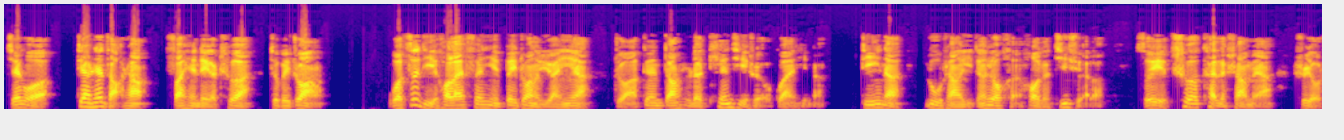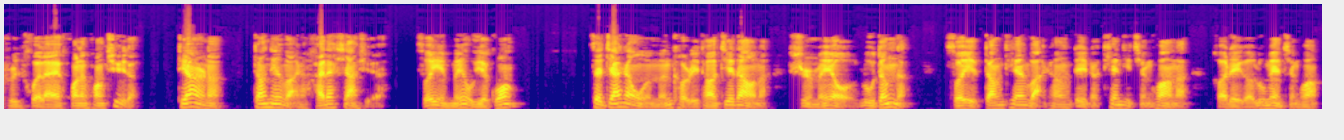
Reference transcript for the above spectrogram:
结果第二天早上。发现这个车啊就被撞了。我自己后来分析被撞的原因啊，主要跟当时的天气是有关系的。第一呢，路上已经有很厚的积雪了，所以车开在上面啊是有时会来晃来晃去的。第二呢，当天晚上还在下雪，所以没有月光。再加上我们门口这条街道呢是没有路灯的，所以当天晚上这个天气情况呢和这个路面情况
